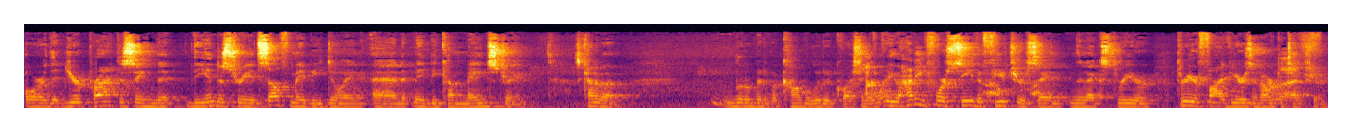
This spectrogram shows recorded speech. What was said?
or that you're practicing that the industry itself may be doing and it may become mainstream? It's kind of a little bit of a convoluted question. How do you foresee the future, say, in the next three or three or five years in architecture?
